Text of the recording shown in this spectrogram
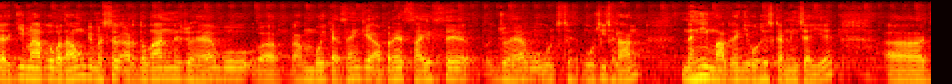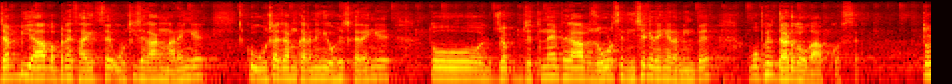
टर्की, मैं आपको बताऊँ कि मिस्टर अर्दोगान ने जो है वो हम वही कहते हैं कि अपने साइज़ से जो है वो ऊँची छलांग नहीं मारने की कोशिश करनी चाहिए। जब भी आप अपने साइज़ से ऊँची छलांग मारेंगे, को ऊँचा जंप करने की कोशिश करेंगे तो जब, जितने फिर आप ज़ोर से नीचे गिरेंगे ज़मीन पे, वो फिर दर्द होगा आपको उससे। तो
